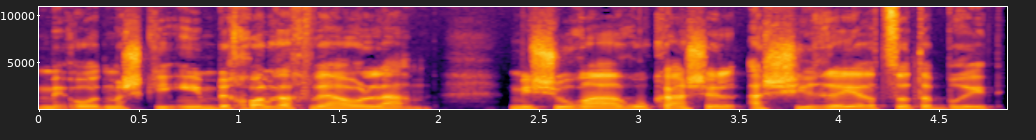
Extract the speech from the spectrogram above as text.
מאוד משקיעים בכל רחבי העולם, משורה ארוכה של עשירי ארצות הברית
